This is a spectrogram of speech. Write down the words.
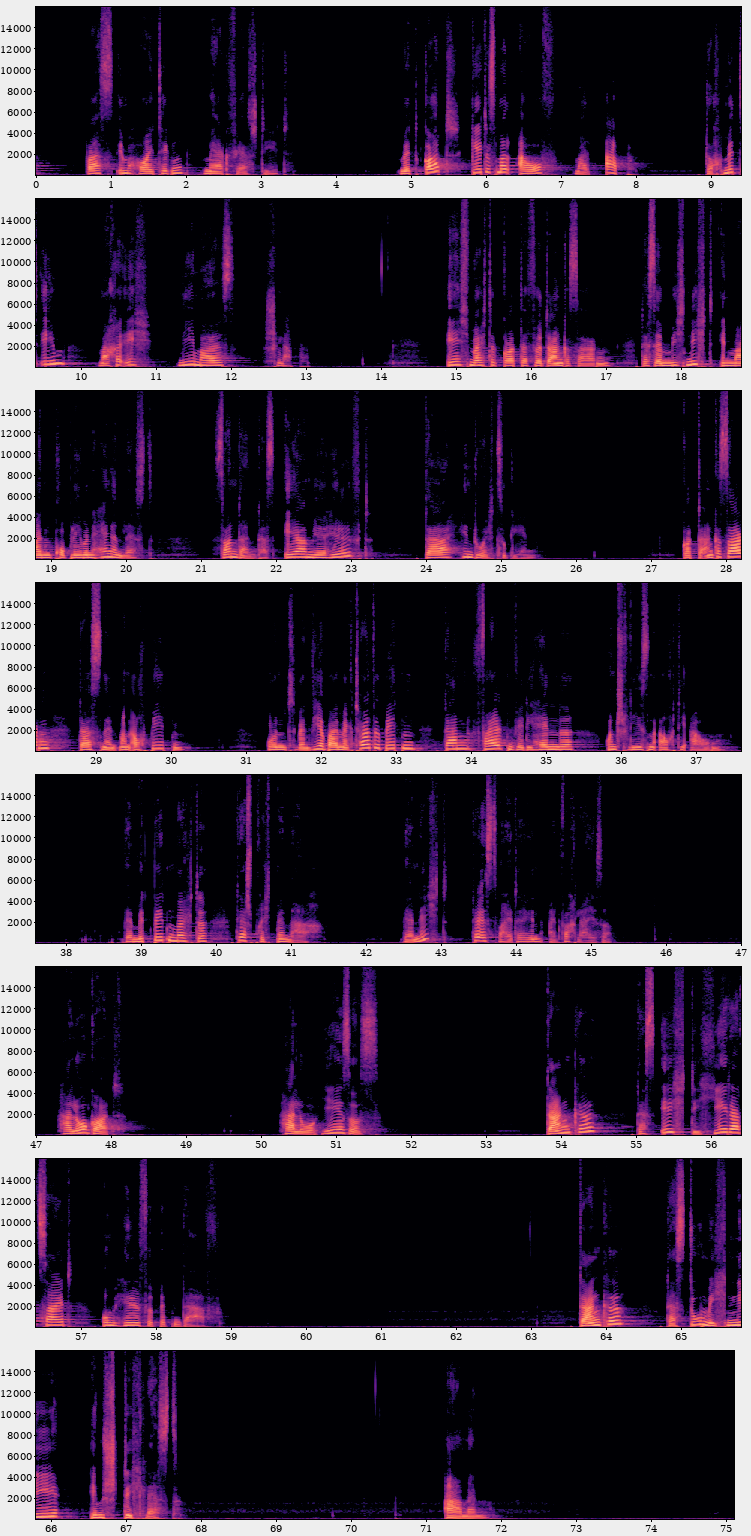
was im heutigen Merkvers steht. Mit Gott geht es mal auf, mal ab. Doch mit ihm mache ich niemals schlapp. Ich möchte Gott dafür Danke sagen, dass er mich nicht in meinen Problemen hängen lässt, sondern dass er mir hilft, da hindurchzugehen. Gott Danke sagen, das nennt man auch beten. Und wenn wir bei McTurtle beten, dann falten wir die Hände und schließen auch die Augen. Wer mitbeten möchte, der spricht mir nach. Wer nicht, der ist weiterhin einfach leise. Hallo Gott. Hallo Jesus. Danke, dass ich dich jederzeit um Hilfe bitten darf. Danke, dass du mich nie im Stich lässt. Amen.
